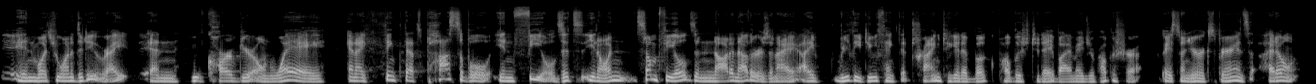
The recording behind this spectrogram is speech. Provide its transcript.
in what you wanted to do right? And you've carved your own way. And i think that's possible in fields. It's you know in some fields and not in others. And i, I really do think that trying to get a book published today by a major publisher based on your experience i don't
